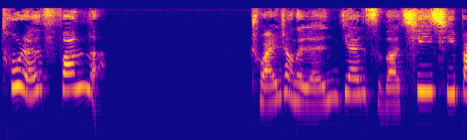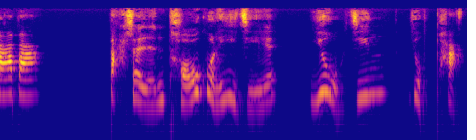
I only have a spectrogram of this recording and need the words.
突然翻了，船上的人淹死的七七八八，大善人逃过了一劫，又惊又怕。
